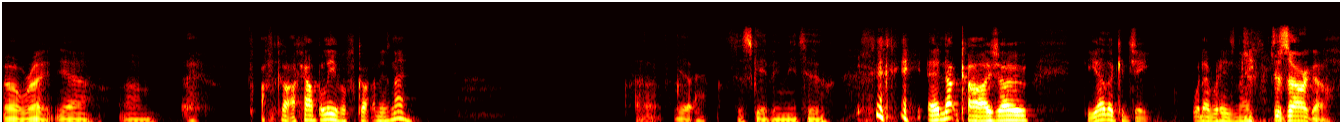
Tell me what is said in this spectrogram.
Oh right, yeah. Um, I forgot. I can't believe I've forgotten his name. uh, yeah, it's escaping me too. uh, not Kharjo, the other Khajiit, whatever his name. J'zargo.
